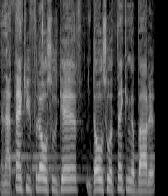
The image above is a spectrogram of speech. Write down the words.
And I thank you for those who give, those who are thinking about it.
